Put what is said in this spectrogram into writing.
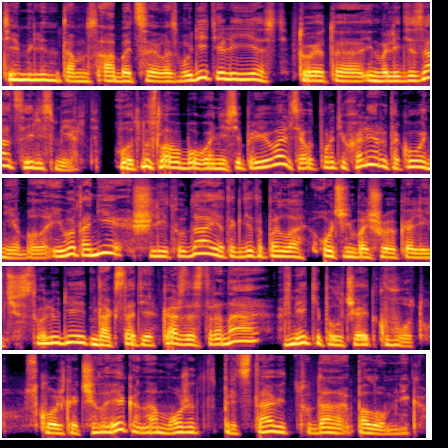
тем или иным там АБЦ возбудители есть, то это инвалидизация или смерть. Вот, ну, слава богу, они все прививались, а вот против холеры такого не было. И вот они шли туда, и это где-то было очень большое количество людей. Да, кстати, каждая страна в Мекке получает квоту сколько человек она может представить туда паломников.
